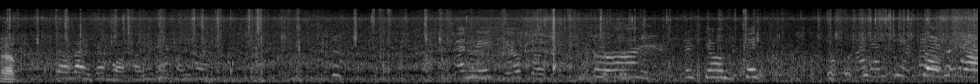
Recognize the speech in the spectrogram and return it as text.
ค่ะครับอกเขาอยู่ดีว่าวันนี้เดี๋ยวเกิดจะจมขึ้นจมทั้งยอ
